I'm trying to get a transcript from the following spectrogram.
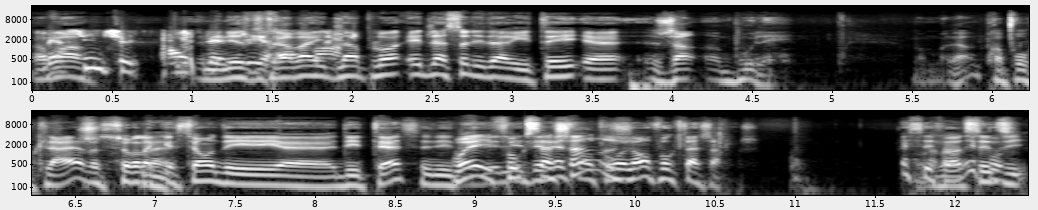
Au revoir. Merci, M. Le ministre du Travail, de l'Emploi et de la Solidarité, euh, Jean Boulet. Bon, voilà, propos clair sur la question des, euh, des tests. oui, il faut que ça change. trop long, il faut que ça change. C'est dit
